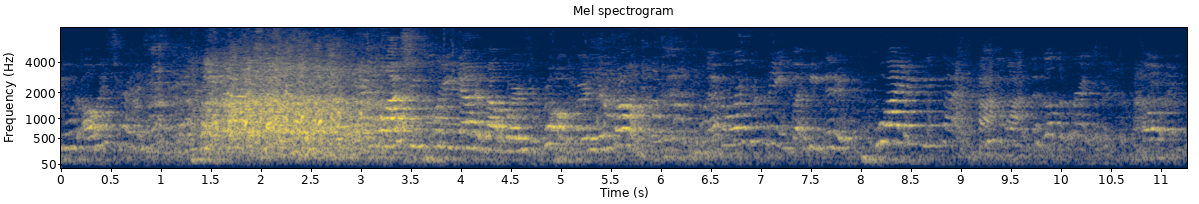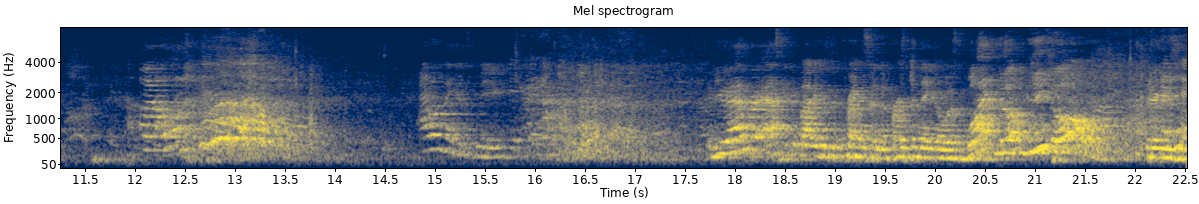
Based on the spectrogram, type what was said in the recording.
you would always try to sneak and watch you freak out about where's your phone, where's your phone. Never worked with me, but he did it quite a few times. He's one of those other pranksters. I don't think it's me. If you ever ask anybody who's the prankster, the first thing they go is, What? No, me, no! There you go.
